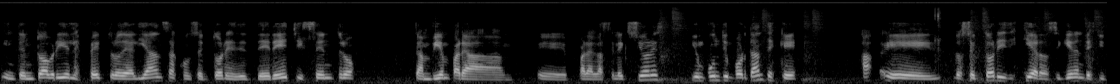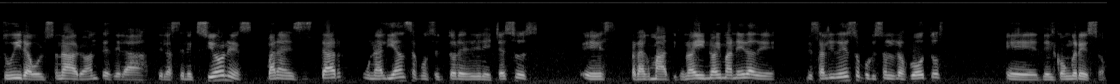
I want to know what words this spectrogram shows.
intentó abrir el espectro de alianzas con sectores de derecha y centro también para, eh, para las elecciones. Y un punto importante es que Ah, eh, los sectores de izquierda, si quieren destituir a Bolsonaro antes de, las elecciones, van a necesitar una alianza con sectores de derecha. Eso es, pragmático. No hay, no hay manera de, salir de eso porque son los votos eh, del Congreso.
